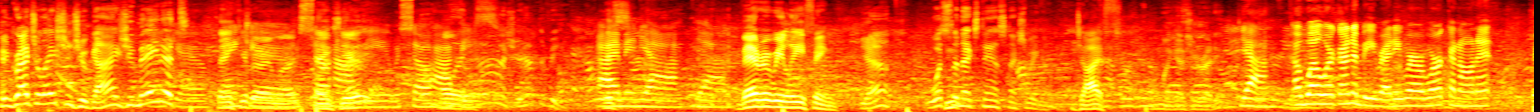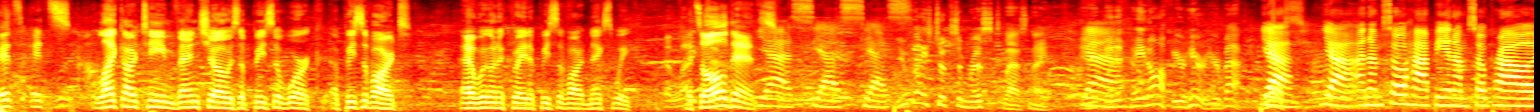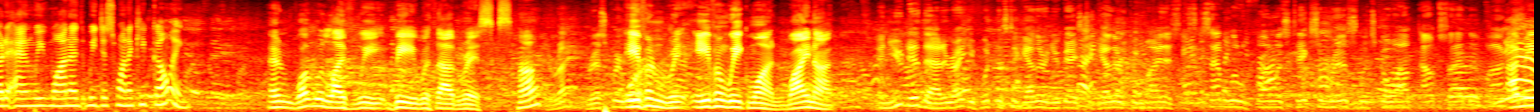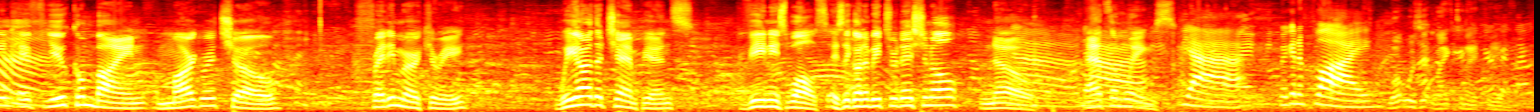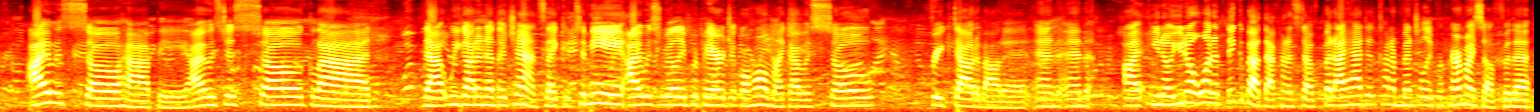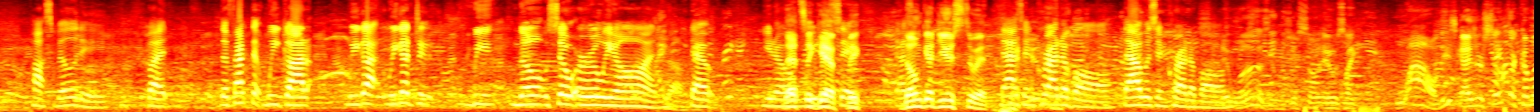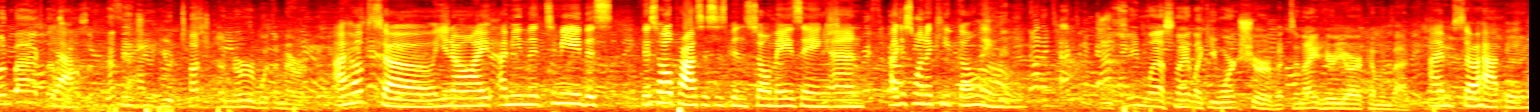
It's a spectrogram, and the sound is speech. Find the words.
Congratulations, you guys. You made it. Thank you very much. We're so Thank you. happy. We're so happy. Gosh, you have to be. I mean, yeah, yeah. Very relieving. Yeah. What's the next dance next weekend? Jive. Oh my gosh, you ready? Yeah. Uh, well, we're going to be ready. We're working on it. It's it's like our team. Vencho is a piece of work, a piece of art, and we're going to create a piece of art next week. I like It's all dance. Yes, yes, yes. You guys took some risks last night. and it- And it paid off. You're here. You're back. Yeah, yeah, and I'm so happy and I'm so proud, and we wanted, we just want to keep going. And what would life we be without risks, huh? You're right. Risk reward. Even re, even week one, why not? And you did that, right? You put this together, and you guys together combined. Let's, let's have a little fun. Let's take some risks. Let's go out outside the box. I mean, if you combine Margaret Cho, Freddie Mercury, We Are the Champions, Viennese Waltz, is it going to be traditional? No. Add some wings. Yeah, we're gonna fly. What was it like tonight for you? I was so happy. I was just so glad that we got another chance. Like to me, I was really prepared to go home. Like I was so freaked out about it, and and I, you know, you don't want to think about that kind of stuff, but I had to kind of mentally prepare myself for the possibility. But the fact that we got, we got, we got to, we know so early on that, you know, That's we a gift. safe. Big- That's- Don't get used to it. That's incredible. That was incredible. It was. It was just so. It was like, wow, these guys are safe. They're coming back. That's Yeah. awesome. That means you, you touched a nerve with America. I hope so. You know, I, I mean, that to me, this this whole process has been so amazing, and I just want to keep going. You seemed last night like you weren't sure, but tonight here you are coming back. I'm so happy.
